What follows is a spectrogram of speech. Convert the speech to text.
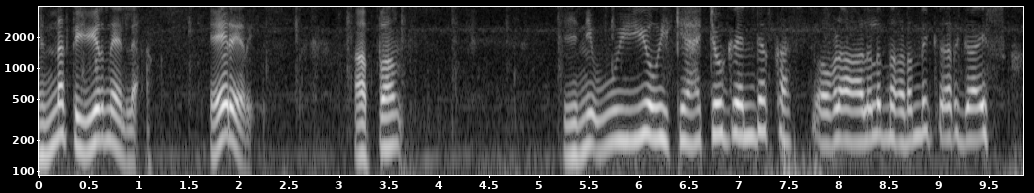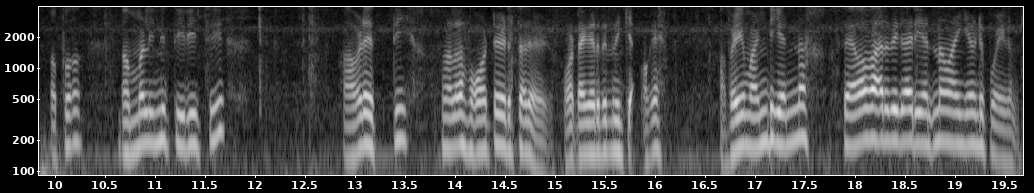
എണ്ണ തീർന്നില്ല ഏറേറി അപ്പം ഇനി ഉയ്യോ ഈ കാറ്റോക്ക് എന്റെ കഷ്ടം അവിടെ ആളുകൾ നടന്ന് കയറി ഗായ്സ് അപ്പം നമ്മൾ ഇനി തിരിച്ച് അവിടെ എത്തി. നമ്മളെ ഫോട്ടോ എടുത്താലേ ഫോട്ടോ ഒക്കെ എടുത്തിട്ട് നിൽക്കാം ഓക്കെ അപ്പോൾ ഈ വണ്ടി എണ്ണ സേവാഭാരതികാരി എണ്ണ വാങ്ങിക്കാൻ വേണ്ടി പോയേക്കണം.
